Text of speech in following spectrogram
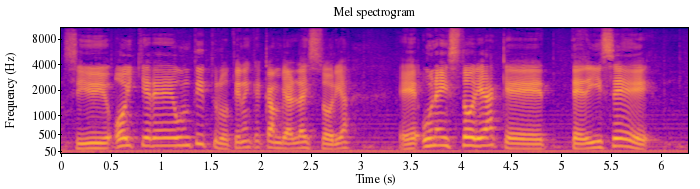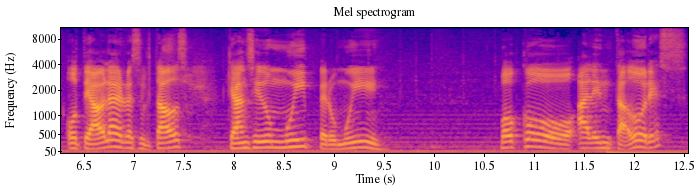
Si hoy quiere un título, tienen que cambiar la historia. Eh, una historia que te dice o te habla de resultados que han sido muy, pero muy poco alentadores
